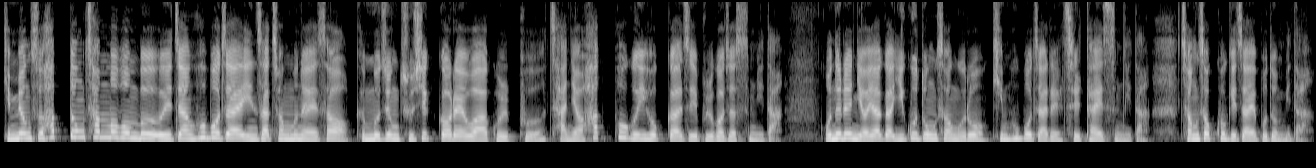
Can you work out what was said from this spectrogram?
김명수 합동참모본부 의장 후보자의 인사청문회에서 근무 중 주식 거래와 골프, 자녀 학폭 의혹까지 불거졌습니다. 오늘은 여야가 이구동성으로 김 후보자를 질타했습니다. 정석호 기자의 보도입니다.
